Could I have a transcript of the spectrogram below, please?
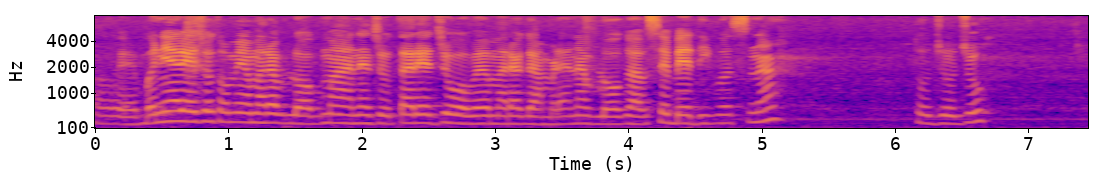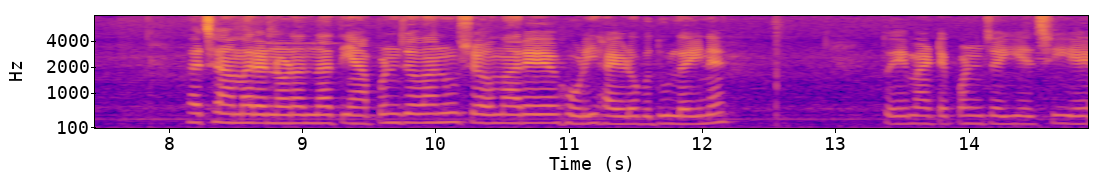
હવે બન્યા રહેજો તમે અમારા વ્લોગમાં અને જોતા રહેજો. હવે અમારા ગામડાના વ્લોગ આવશે બે દિવસના. તો જોજો. પાછા અમારા નણંદના ત્યાં પણ જવાનું છે અમારે, હોળી હાયડો બધું લઈને. તો એ માટે પણ જઈએ છીએ.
